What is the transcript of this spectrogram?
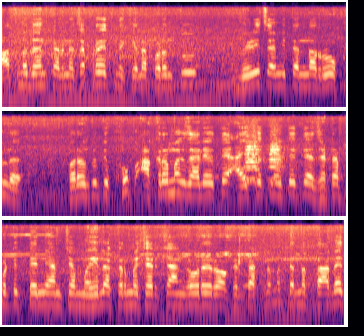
आत्मदहन करण्याचा प्रयत्न केला. परंतु वेळीच आम्ही त्यांना रोखलं. परंतु ते खूप आक्रमक झाले होते ऐकत नव्हते. त्या झटापटीत त्यांनी आमच्या महिला कर्मचाऱ्याच्या अंगावर रॉकेट टाकलं. मग त्यांना ताब्यात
